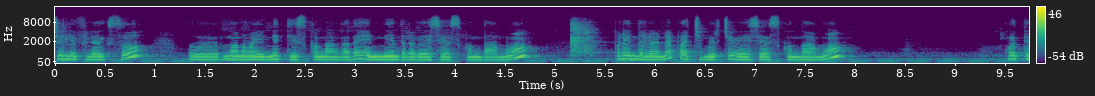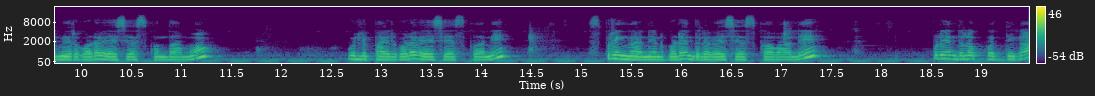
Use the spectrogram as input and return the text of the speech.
చిల్లీ ఫ్లేక్స్ మనం అవన్నీ తీసుకున్నాం కదా ఎన్ని ఇందులో వేసేసుకుందాము. ఇప్పుడు ఇందులోనే పచ్చిమిర్చి వేసేసుకుందాము. కొత్తిమీర కూడా వేసేసుకుందాము. ఉల్లిపాయలు కూడా వేసేసుకొని స్ప్రింగ్ ఆనియన్ కూడా ఇందులో వేసేసుకోవాలి. ఇప్పుడు ఇందులో కొద్దిగా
